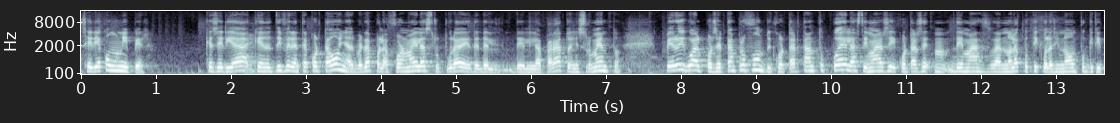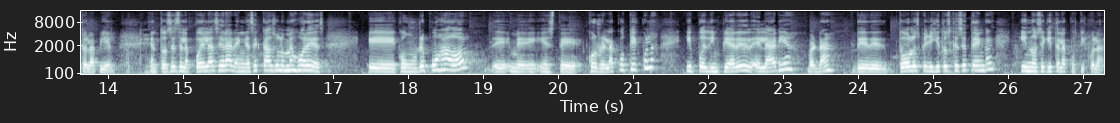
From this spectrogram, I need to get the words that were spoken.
sería con un hiper, que sería, que es diferente al corta uñas, ¿verdad? Por la forma y la estructura del, del aparato, del instrumento pero igual por ser tan profundo y cortar tanto puede lastimarse y cortarse mm, de más, o sea, no la cutícula, sino un poquitito la piel. Entonces se la puede lacerar. En ese caso lo mejor es eh, con un repujador, eh, me, este, correr la cutícula y pues limpiar el, área, ¿verdad? De, todos los pellejitos que se tengan y no se quita la cutícula.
